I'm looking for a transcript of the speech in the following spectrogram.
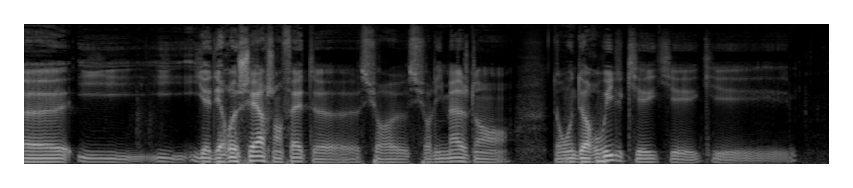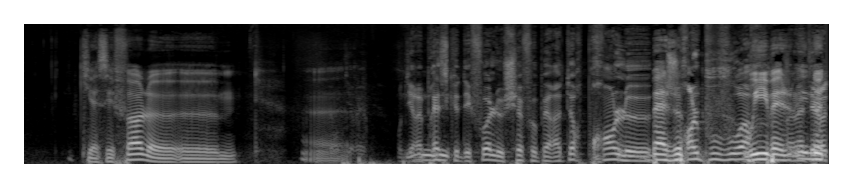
Euh, il, y a des recherches en fait euh, sur, sur l'image dans, Wonder Wheel qui est, qui est, qui est, qui est assez folle. euh, euh, On dirait presque des fois le chef opérateur prend le, Bah, je- prend le pouvoir. Oui, bah, et, not-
